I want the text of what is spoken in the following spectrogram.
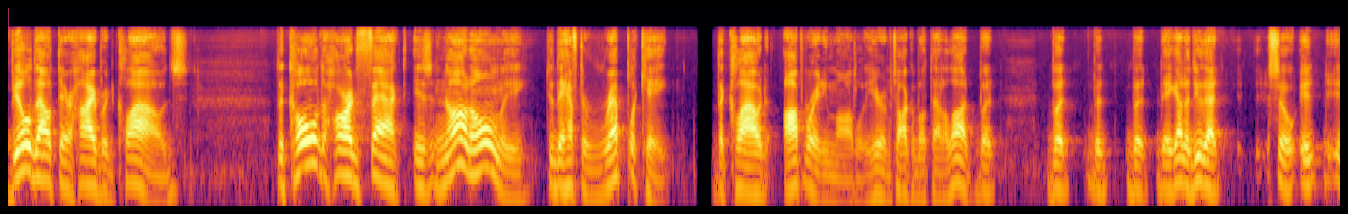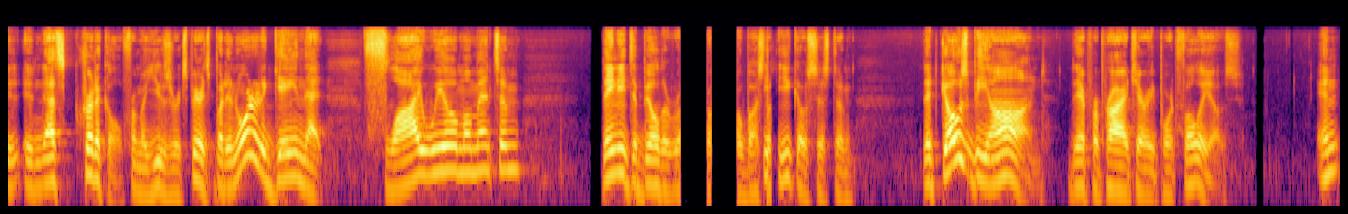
build out their hybrid clouds, the cold hard fact is not only do they have to replicate the cloud operating model, you hear them talk about that a lot, but, but, but, but they got to do that. So it, it, and that's critical from a user experience. But in order to gain that flywheel momentum, they need to build a robust ecosystem that goes beyond their proprietary portfolios. And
